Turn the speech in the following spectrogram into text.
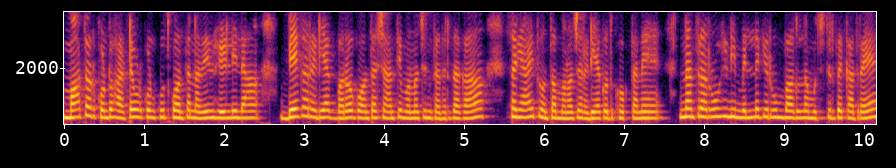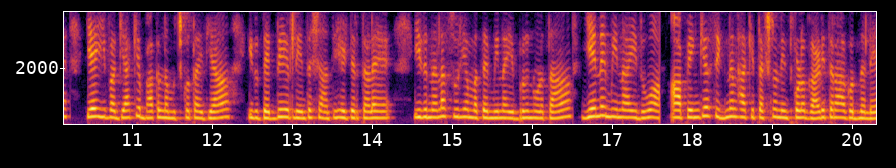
ಮಾತಾಡ್ಕೊಂಡು ಹರಟೆ ಹೊಡ್ಕೊಂಡು ಕೂತ್ಕೊ ಅಂತ ನಾನೇನು ಹೇಳಲಿಲ್ಲ. ಬೇಗ ರೆಡಿಯಾಗಿ ಬರೋಗು ಅಂತ ಶಾಂತಿ ಮನೋಜನ್ ಕದರ್ದಾಗ, ಸರಿ, ಆಯ್ತು ಅಂತ ಮನೋಜ ರೆಡಿಯಾಗೋದಕ್ಕೆ ಹೋಗ್ತಾನೆ. ನಂತರ ರೋಹಿಣಿ ಮೆಲ್ಲಗೆ ರೂಮ್ ಬಾಗಿಲನ್ನ ಮುಚ್ಚಿರ್ಬೇಕಾದ್ರೆ, ಏ, ಇವಾಗ ಯಾಕೆ ಬಾಗಿಲನ್ನ ಮುಚ್ಕೋತಾ ಇದ್ಯಾ? ಇದು ತೆಗ್ದೇ ಇರ್ಲಿ ಅಂತ ಶಾಂತಿ ಹೇಳ್ತಿರ್ತಾಳೆ. ಇದನ್ನೆಲ್ಲ ಸೂರ್ಯ ಮತ್ತೆ ಮೀನಾ ಇಬ್ರು ನೋಡ್ತಾ, ಏನೇ ಮೀನಾ ಇದು, ಆ ಪೆಂಗ್ಯ ಸಿಗ್ನಲ್ ಹಾಕಿದ ತಕ್ಷಣ ನಿಂತ್ಕೊಳ್ಳೋ ಗಾಡಿ ತರ ಆಗೋದ್ಮೇಲೆ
